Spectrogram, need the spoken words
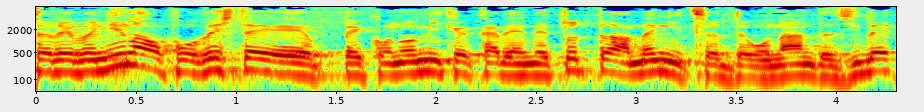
să revenim la o poveste economică care ne tot amenință de un an de zile,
